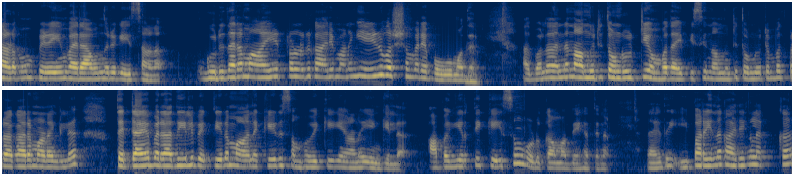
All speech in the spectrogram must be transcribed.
തടവും പിഴയും വരാവുന്ന ഒരു കേസാണ്. ഗുരുതരമായിട്ടുള്ളൊരു കാര്യമാണെങ്കിൽ ഏഴ് വർഷം വരെ പോകും അത്. അതുപോലെ തന്നെ നാനൂറ്റി തൊണ്ണൂറ്റി ഒമ്പത് ഐ പി സി നാനൂറ്റി തൊണ്ണൂറ്റൊമ്പത് പ്രകാരമാണെങ്കിൽ തെറ്റായ പരാതിയിൽ വ്യക്തിയുടെ മാനക്കേട് സംഭവിക്കുകയാണ് എങ്കിൽ അപകീർത്തി കേസും കൊടുക്കാം അദ്ദേഹത്തിന്. അതായത് ഈ പറയുന്ന കാര്യങ്ങളൊക്കെ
